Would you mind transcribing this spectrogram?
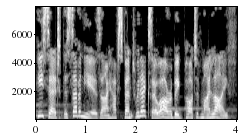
He said, The seven years I have spent with EXO are a big part of my life.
